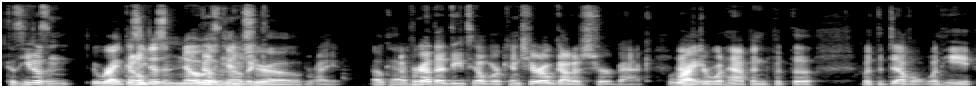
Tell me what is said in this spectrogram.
Because he doesn't. Right, because he doesn't know he doesn't that know Kenshiro. Right. Okay. I forgot that detail where Kenshiro got his shirt back Right. after what happened with the with the devil when he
